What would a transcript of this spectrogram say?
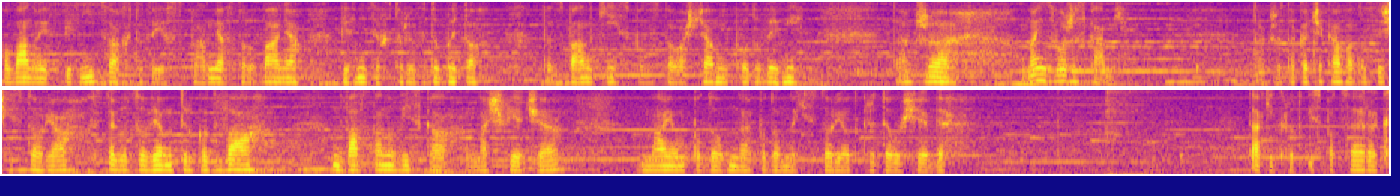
Chowano je w piwnicach. Tutaj jest plan miasta Lubania. Piwnice, w których wydobyto te dzbanki z pozostałościami płodowymi. Także, no i z łożyskami. Także taka ciekawa dosyć historia. Z tego co wiem, tylko dwa, dwa stanowiska na świecie mają podobne, podobne historie odkryte u siebie. Taki krótki spacerek.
